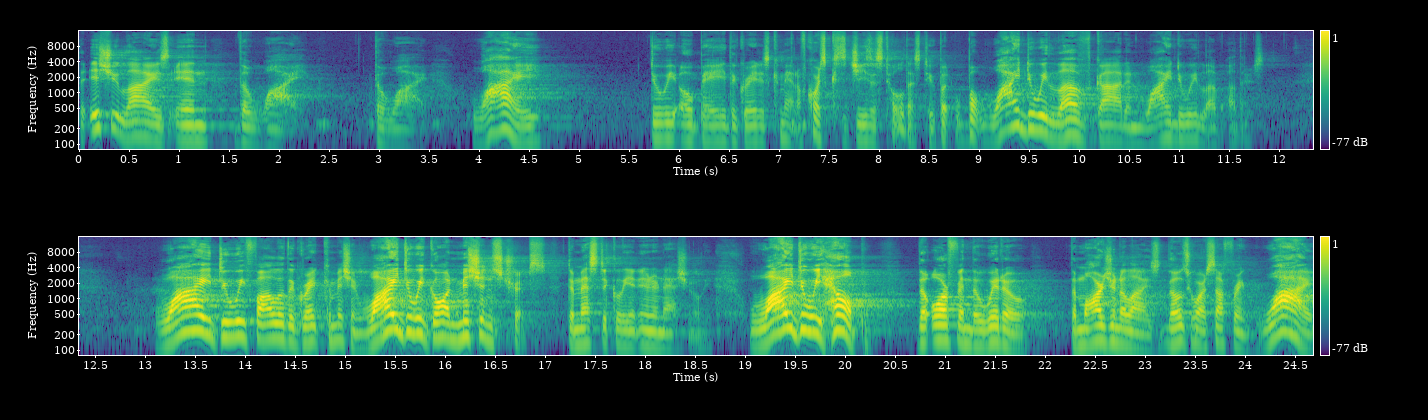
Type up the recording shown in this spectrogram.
The issue lies in the why. The why. Why do we obey the greatest command? Of course, because Jesus told us to, but, but why do we love God and why do we love others? Why do we follow the Great Commission? Why do we go on missions trips domestically and internationally? Why do we help the orphan, the widow, the marginalized, those who are suffering. Why?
